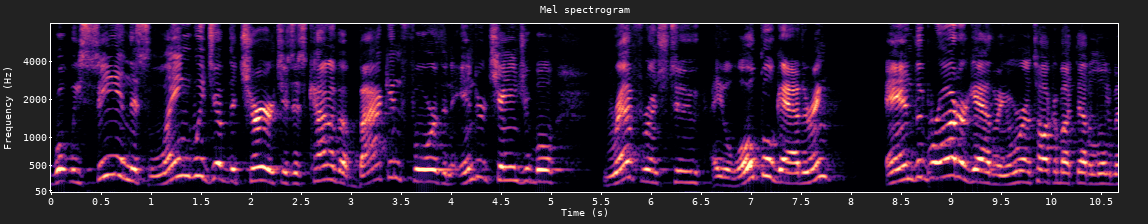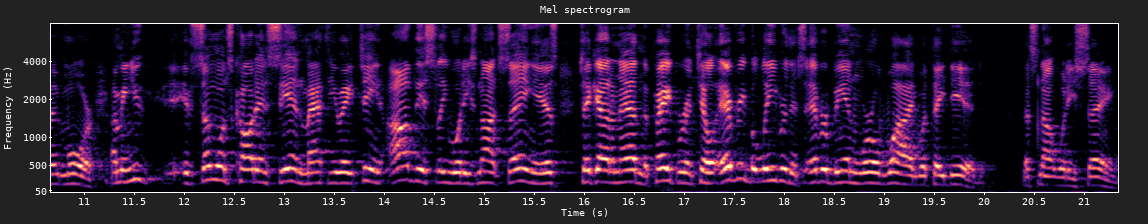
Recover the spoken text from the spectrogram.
what we see in this language of the church is it's kind of a back and forth and interchangeable reference to a local gathering and the broader gathering. And we're going to talk about that a little bit more. I mean, you if someone's caught in sin, Matthew 18, obviously what he's not saying is take out an ad in the paper and tell every believer that's ever been worldwide what they did. That's not what he's saying.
